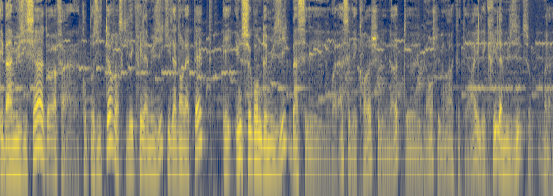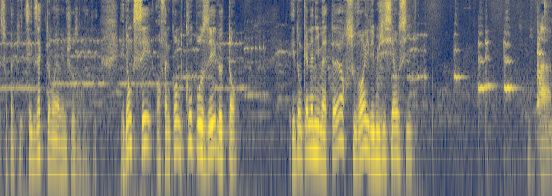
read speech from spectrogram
Et ben un musicien, enfin un compositeur, lorsqu'il écrit la musique, il a dans la tête et une seconde de musique, ben c'est les voilà, c'est les croches, les notes, euh, les blanches, les noires, etc. Il écrit la musique sur voilà sur papier. C'est exactement la même chose en réalité. Et donc c'est en fin de compte composer le temps. Et donc un animateur, souvent, il est musicien aussi. Um,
